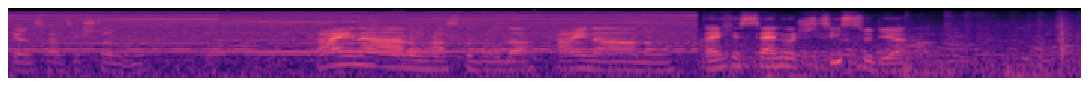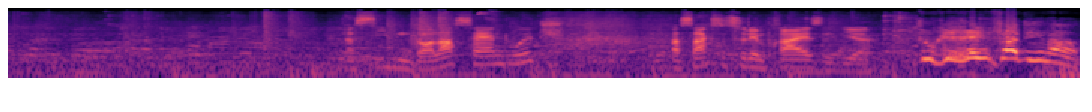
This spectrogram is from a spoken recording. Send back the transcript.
24 Stunden. Keine Ahnung hast du, Bruder. Keine Ahnung. Welches Sandwich ziehst du dir? Das 7-Dollar-Sandwich? Was sagst du zu den Preisen hier? Du Geringverdiener!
